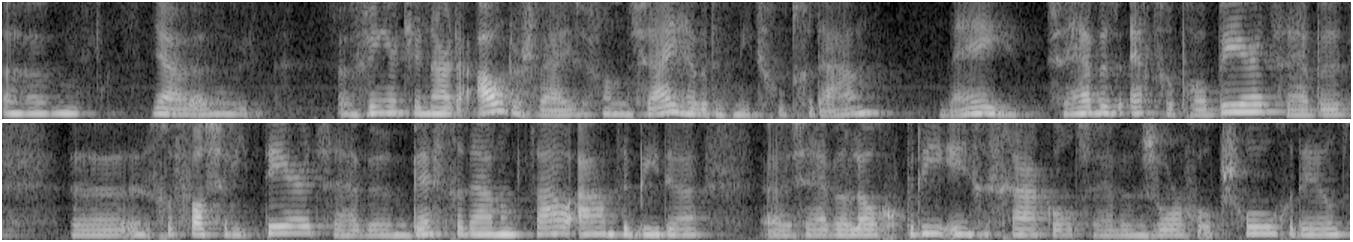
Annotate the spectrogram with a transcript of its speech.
um, ja, een, een, vingertje naar de ouders wijzen van zij hebben het niet goed gedaan. Nee, ze hebben het echt geprobeerd, ze hebben uh, het gefaciliteerd, ze hebben hun best gedaan om taal aan te bieden. Uh, ze hebben logopedie ingeschakeld, ze hebben hun zorgen op school gedeeld.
